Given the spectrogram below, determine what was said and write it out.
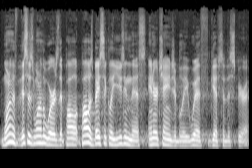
One of the, this is one of the words that Paul, Paul is basically using this interchangeably with gifts of the Spirit.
